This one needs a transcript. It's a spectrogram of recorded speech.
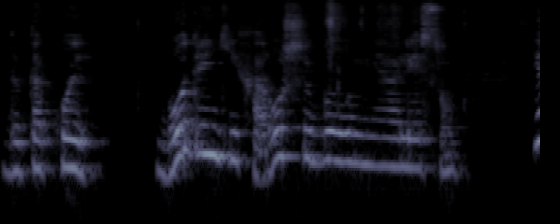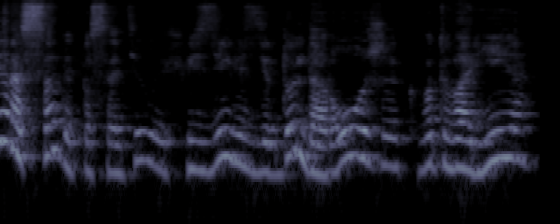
Да такой бодренький, хороший был у меня лесом. Я рассадой посадила их везде-везде, вдоль дорожек, во дворе.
